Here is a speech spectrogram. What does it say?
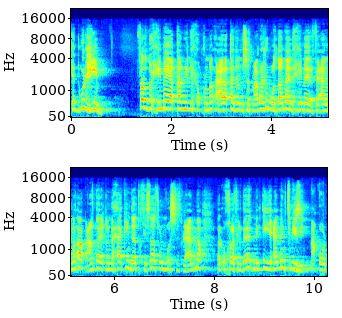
كتقول جيم فرض حماية قانونية لحقوق المرأة على قدر المساواة مع الرجل وضمان الحماية الفعالة للمرأة عن طريق المحاكم ذات الاختصاص والمؤسسات العامة الأخرى في البلد من أي عمل تمييزي. معقول؟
